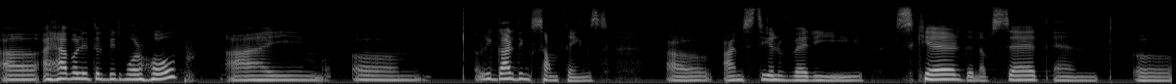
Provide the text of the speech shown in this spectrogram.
uh, i have a little bit more hope i'm um, regarding some things uh, i'm still very scared and upset and uh,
